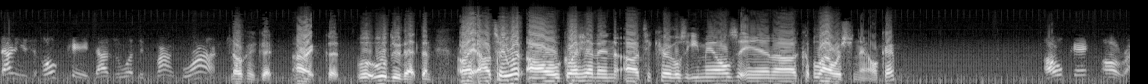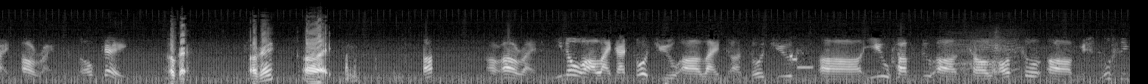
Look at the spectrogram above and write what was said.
that is okay. That's what the bank wants. okay, good. All right, good. We'll, we'll do that then. All right, I'll tell you what. I'll go ahead and uh, take care of those emails in a couple hours from now. Okay? Okay, all right, all right, okay. Okay. Okay. All right. Uh, all right. You know, uh, like I told you, uh, like I told you, uh, you have to uh, tell also uh, Miss Lucy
